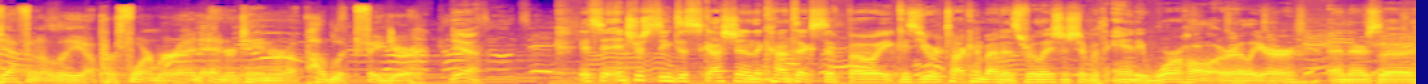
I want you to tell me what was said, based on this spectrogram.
definitely a performer, an entertainer, a public figure. Yeah. It's an interesting discussion in the context of Bowie because you were talking about his relationship with Andy Warhol earlier, and there's a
